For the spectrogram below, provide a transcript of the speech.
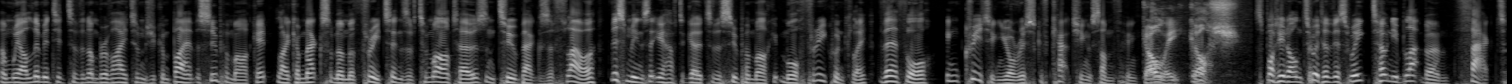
and we are limited to the number of items you can buy at the supermarket, like a maximum of three tins of tomatoes and two bags of flour, this means that you have to go to the supermarket more frequently, therefore increasing your risk of catching something. Golly gosh. Spotted on Twitter this week, Tony Blackburn. Fact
